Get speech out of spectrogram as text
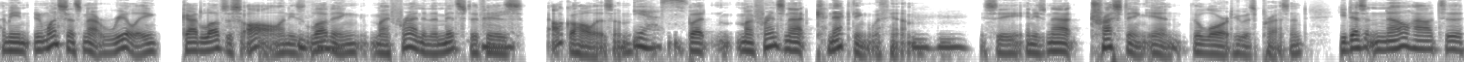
I mean, in one sense, not really. God loves us all, and He's mm-hmm. loving my friend in the midst of right. his alcoholism. Yes. But my friend's not connecting with him, mm-hmm. you see, and he's not trusting in the Lord who is present. He doesn't know how to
